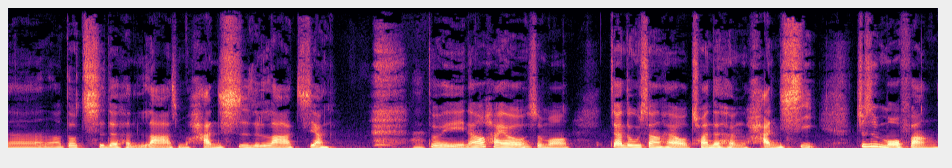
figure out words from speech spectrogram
啊，然后都吃的很辣，什么韩式的辣酱。对，然后还有什么在路上还有穿的很韩系，就是模仿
